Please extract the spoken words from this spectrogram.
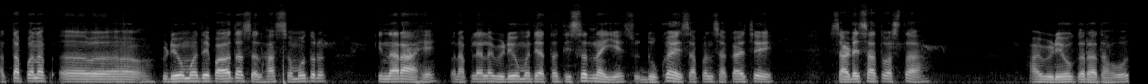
आत्ता पण आप- व्हिडिओमध्ये पाहत असेल हा समुद्र किनारा आहे. पण आपल्याला व्हिडिओमध्ये आता दिसत नाही आहे धुकं आहेच आपण सकाळचे साडेसात वाजता हा व्हिडिओ करत आहोत.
